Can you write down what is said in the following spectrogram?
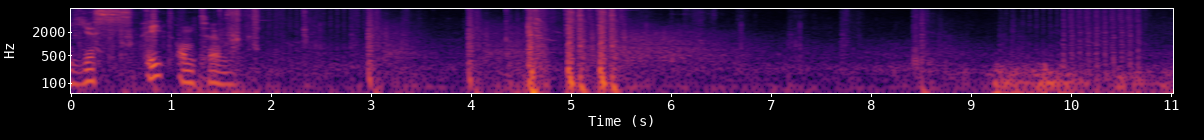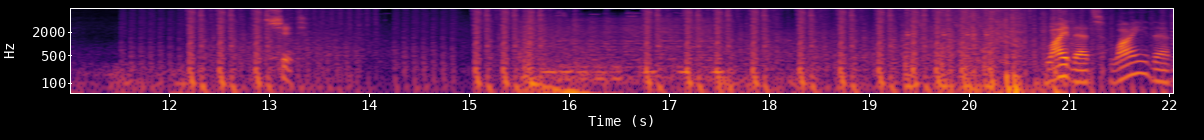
Yes, 8 on 10. Shit. Why that? Why that?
